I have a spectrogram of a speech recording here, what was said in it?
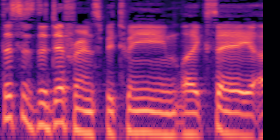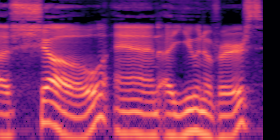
this is the difference between like, say, a show and a universe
